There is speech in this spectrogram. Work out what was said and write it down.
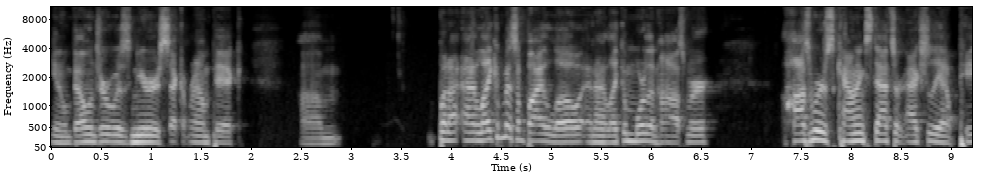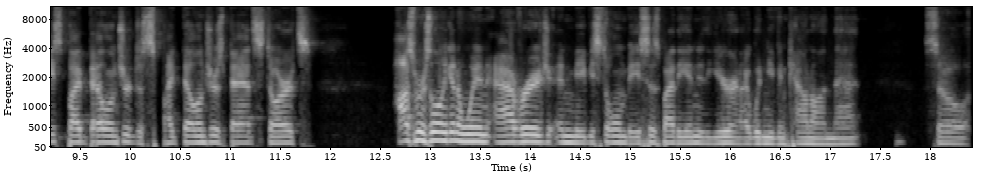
You know, Bellinger was near a second round pick. Um, but I, I, like him as a buy low, and I like him more than Hosmer. Hosmer's counting stats are actually outpaced by Bellinger despite Bellinger's bad starts. Hosmer's only going to win average and maybe stolen bases by the end of the year, and I wouldn't even count on that. So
